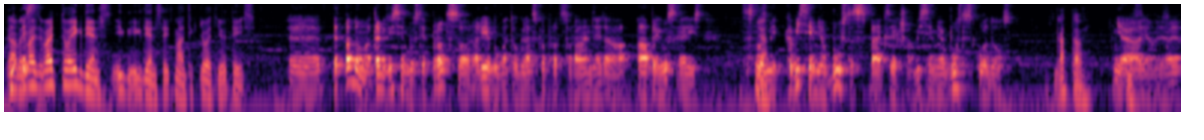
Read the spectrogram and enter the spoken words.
Jā, nu, es... vai, vai to ikdienas, ik, ikdienas ritmā tik ļoti jutīs? Uh, bet padomā, tagad visiem būs tie procesori ar iebūvēto grafisko procesoru AMD, APU sērijas. Tas nozīmē, Jā. ka visiem jau būs tas spēks iekšā, visiem jau būs tas kodols. Gatavi. Jā, jā, jā. jā.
